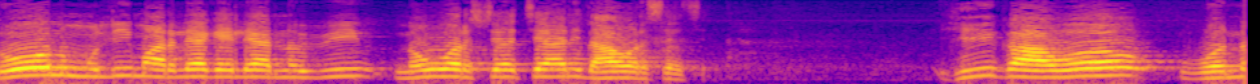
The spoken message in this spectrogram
दोन मुली मारल्या गेल्या नववी नऊ वर्षाच्या आणि दहा वर्षाच्या ही गावं वन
